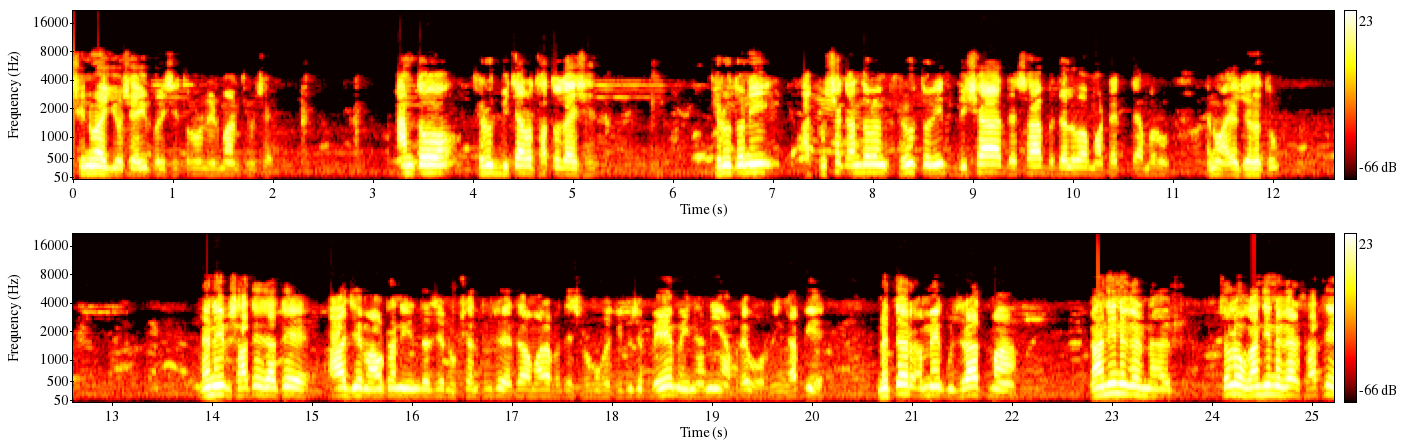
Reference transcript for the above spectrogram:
છીનવાઈ ગયો છે એવી પરિસ્થિતિનું નિર્માણ થયું છે. આમ તો ખેડૂત બિચારો થતો જાય છે. ખેડૂતોની આ કૃષક આંદોલન ખેડૂતોની દિશા, દશા બદલવા માટે તે અમારું એનું આયોજન હતું. એની સાથે સાથે આ જે માવઠાની અંદર જે નુકસાન થયું છે એ તો અમારા પ્રદેશ પ્રમુખે કીધું છે, બે મહિનાની આપણે વોર્નિંગ આપીએ. નહીતર અમે ગુજરાતમાં ગાંધીનગરના, ચલો ગાંધીનગર સાથે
